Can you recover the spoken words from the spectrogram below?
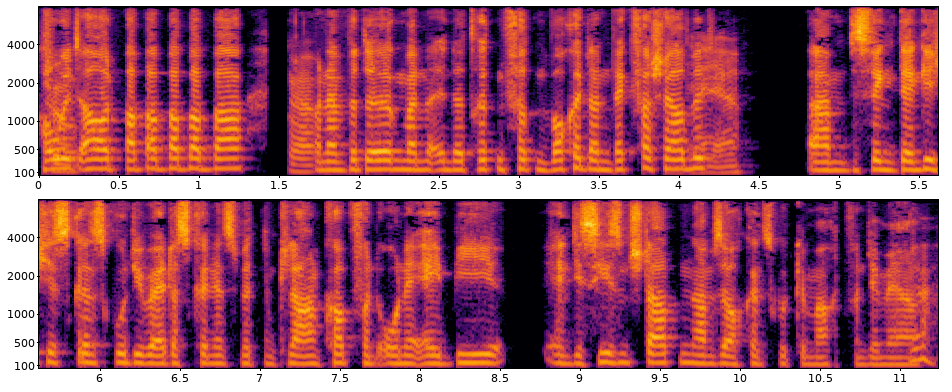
Holdout, ba, ba, ba, ba, ba. Ja. Und dann wird er irgendwann in der dritten, vierten Woche dann wegverscherbelt. Ja, ähm, deswegen denke ich, ist ganz gut, die Raiders können jetzt mit einem klaren Kopf und ohne AB in die Season starten, haben sie auch ganz gut gemacht, von dem her. Ja,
